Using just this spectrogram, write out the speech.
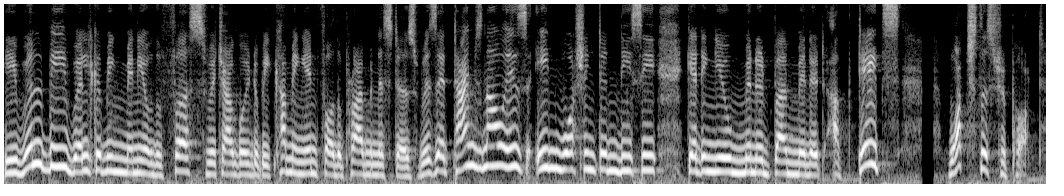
He will be welcoming many of the firsts which are going to be coming in for the Prime Minister's visit. Times Now is in Washington, D.C., getting you minute by minute updates. Watch this report.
